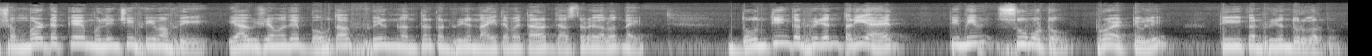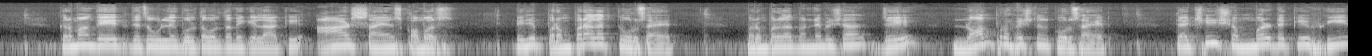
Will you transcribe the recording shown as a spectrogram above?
शंभर टक्के मुलींची फी माफी या विषयामध्ये बहुधा फिल्म नंतर कन्फ्युजन नाही त्यामुळे त्याला जास्त वेळ घालवत नाही. दोन तीन कन्फ्युजन तरी आहेत ती मी सुमोटो प्रोॲक्टिव्हली ती कन्फ्युजन दूर करतो. क्रमांक एक ज्याचा उल्लेख बोलता बोलता मी केला की आर्ट्स सायन्स कॉमर्स हे जे परंपरागत कोर्स आहेत परंपरागत म्हणण्यापेक्षा जे नॉन प्रोफेशनल कोर्स आहेत त्याची शंभर टक्के फी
